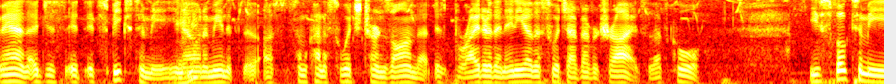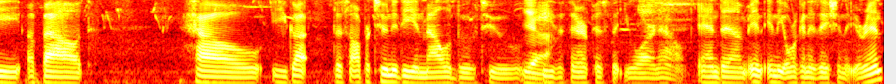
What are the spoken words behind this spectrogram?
man, it just it, it speaks to me. You know Mhm. what I mean? It's a, some kind of switch turns on that is brighter than any other switch I've ever tried. So that's cool. You spoke to me about how you got this opportunity in Malibu to Yeah. be the therapist that you are now, and um, in in the organization that you're in.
